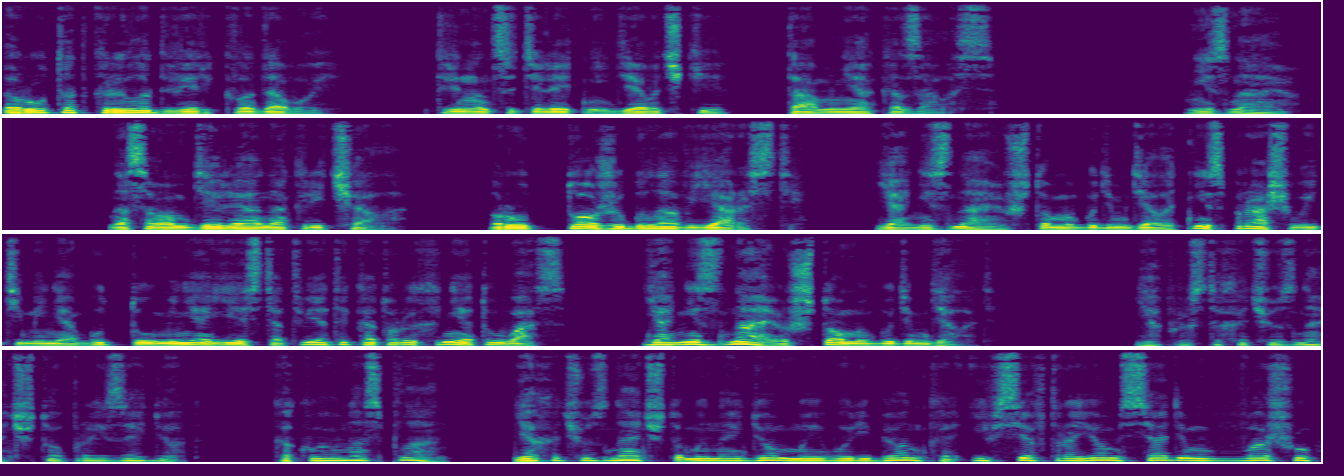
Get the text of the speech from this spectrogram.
Рут открыла дверь кладовой. Тринадцатилетней девочки там не оказалось. Не знаю. На самом деле она кричала. Рут тоже была в ярости. «Я не знаю, что мы будем делать. Не спрашивайте меня, будто у меня есть ответы, которых нет у вас. Я не знаю, что мы будем делать. Я просто хочу знать, что произойдет. Какой у нас план? Я хочу знать, что мы найдем моего ребенка и все втроем сядем в вашу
